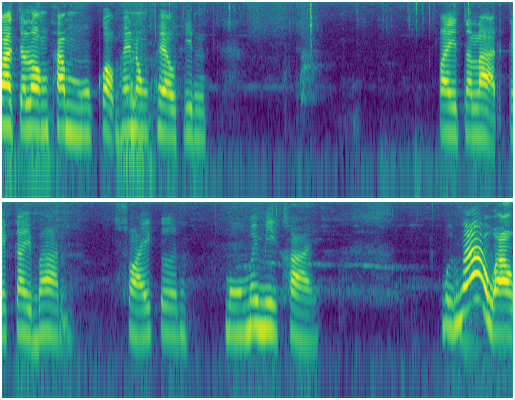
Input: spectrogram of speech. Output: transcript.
ว่าจะลองทำหมูกรอบให้น้องแพลวกิน ไปตลาดใกล้ๆบ้านสวยเกิน หมูไม่มีขายมึงน่าว้าว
